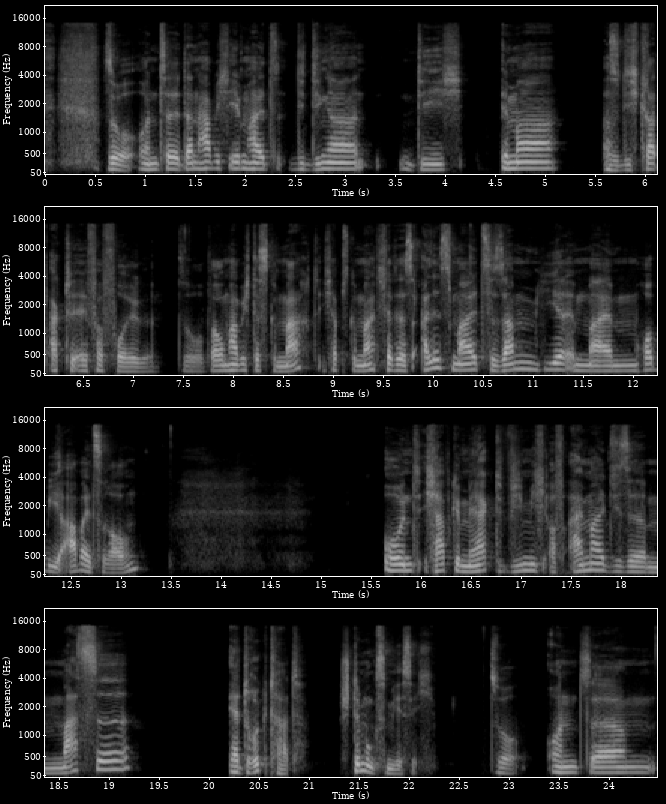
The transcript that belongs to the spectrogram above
so, und äh, dann habe ich eben halt die Dinger, die ich immer also die ich gerade aktuell verfolge. So, warum habe ich das gemacht? Ich habe es gemacht, ich hatte das alles mal zusammen hier in meinem Hobby-Arbeitsraum. Und ich habe gemerkt, wie mich auf einmal diese Masse erdrückt hat, stimmungsmäßig. So, und ähm,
